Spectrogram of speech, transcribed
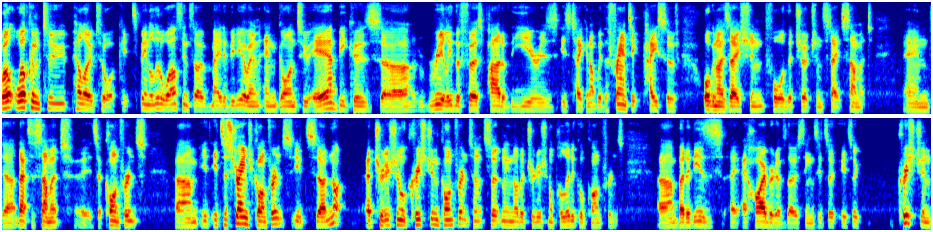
Well, welcome to Pellowe Talk. It's been a little while since I've made a video and, and gone to air because uh, really the first part of the year is is taken up with a frantic pace of organisation for the Church and State Summit, and uh, that's a summit. It's a conference. Um, it, it's a strange conference. It's uh, not a traditional Christian conference, and it's certainly not a traditional political conference, um, but it is a, a hybrid of those things. It's a it's a Christian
